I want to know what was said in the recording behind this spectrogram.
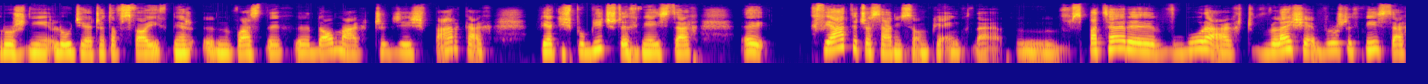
różni ludzie, czy to w swoich własnych y, domach, czy gdzieś w parkach, w jakichś publicznych miejscach. Y, Kwiaty czasami są piękne. Spacery w górach, w lesie, w różnych miejscach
